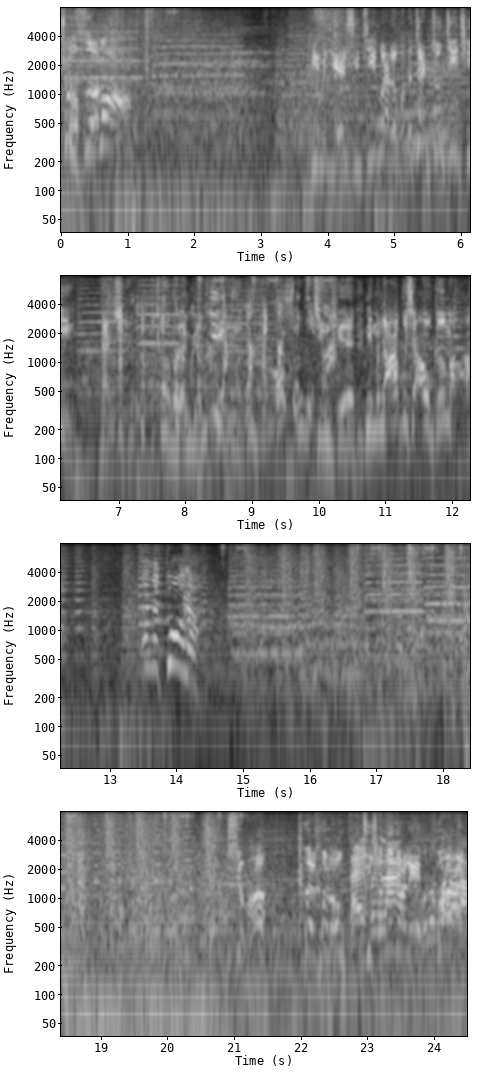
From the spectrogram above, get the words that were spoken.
兽死了。你们也许击败了我的战争机器，但是 成人人义。有很多生意今。天你们拿不下奥格玛。安德多尔，什么？克克隆去城门那，里，快！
